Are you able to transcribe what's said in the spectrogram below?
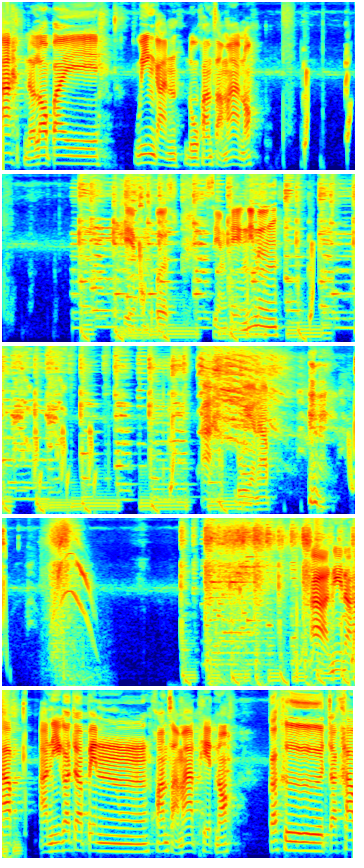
อะ เดี๋ยวเราไปวิ่งกันดูความสามารถเนาะโอเค ผมเปิดเสียงเพลงนิดนึง อะลุยกันะครับ อ่านี่นะครับ อันนี้ก็จะเป็นความสามารถเพชรเนาะก็คือจะเข้า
